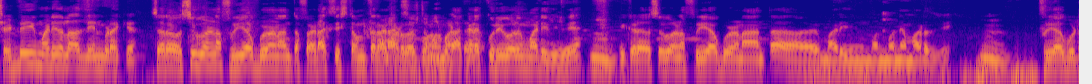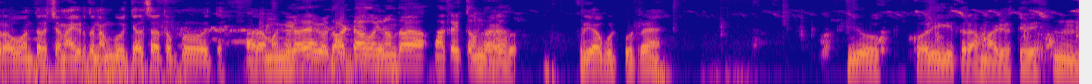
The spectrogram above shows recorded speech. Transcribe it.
ಶೆಡ್ ಈಗ ಮಾಡಿದಲ್ಲ ಅಲ್ಲಿ ಏನ್ ಬಿಡಕ್ಕೆ? ಸರ್ ಹಸುಗಳನ್ನ ಫ್ರೀ ಆಗಿ ಬಿಡೋಣ ಅಂತ ಫೆಡಾಕ್ ಸಿಸ್ಟಮ್ ತರ ಮಾಡಬೇಕು. ಆ ಕಡೆ ಕುರಿಗಳಿಗೆ ಮಾಡಿದೀವಿ. ಈ ಕಡೆ ಹಸುಗಳನ್ನ ಫ್ರೀ ಆಗಿ ಬಿಡೋಣ ಅಂತ ಮಾಡಿ ಮೊನ್ನೆ ಮೊನ್ನೆ ಮಾಡಿದ್ವಿ. ಹ್ಮ್. ಫ್ರೀ ಆಗ್ಬಿಟ್ರೆ ಅವು ಒಂಥರ ಚೆನ್ನಾಗಿರುತ್ತೆ. ನಮಗೂ ಕೆಲಸ ತಪ್ಪು ಐತೆ ಆರಾಮಾಗಿ ದೊಡ್ಡ ಇರ್ತೈತೆ. ಇನ್ನೊಂದ ನಾಲ್ಕೈದು ಅಂದಾಗ ಹೌದು. ಫ್ರೀ ಆಗಿ ಬಿಟ್ಬಿಟ್ರೆ ಇದು ಕೋಳಿ ಈ ತರ ಮಾಡಿರ್ತೀವಿ. ಹ್ಮ್.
